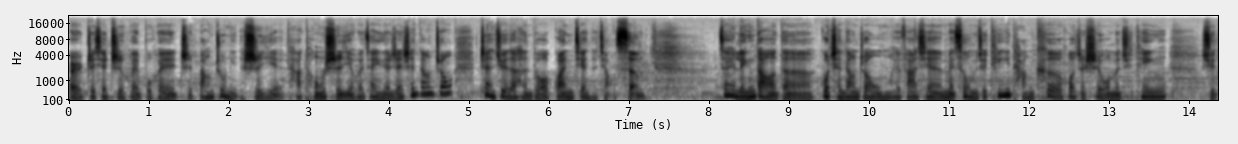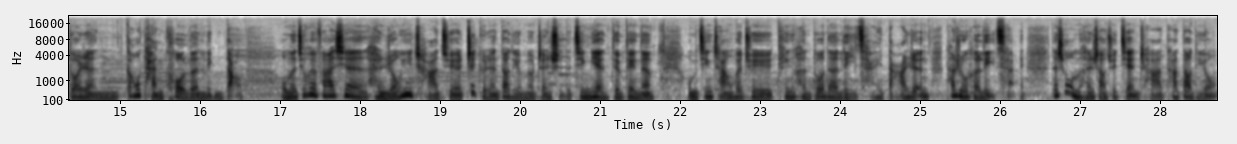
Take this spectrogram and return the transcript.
而这些智慧不会只帮助你的事业，它同时也会在你的人生当中占据了很多关键的角色。在领导的过程当中，我们会发现，每次我们去听一堂课，或者是我们去听许多人高谈阔论领导。我们就会发现，很容易察觉这个人到底有没有真实的经验，对不对呢？我们经常会去听很多的理财达人，他如何理财，但是我们很少去检查他到底有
